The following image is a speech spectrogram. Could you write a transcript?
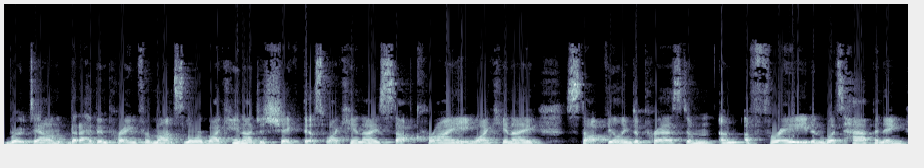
wrote down that I had been praying for months. Lord, why can't I just shake this? Why can't I stop crying? Why can't I stop feeling depressed and, and afraid? And what's happening?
